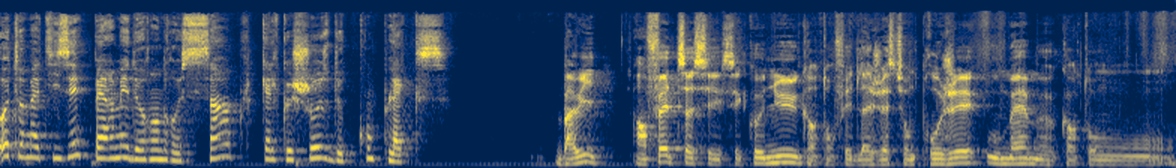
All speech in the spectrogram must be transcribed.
automatiser permet de rendre simple quelque chose de complexe. Bah oui, en fait, ça c'est connu quand on fait de la gestion de projet ou même quand on,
